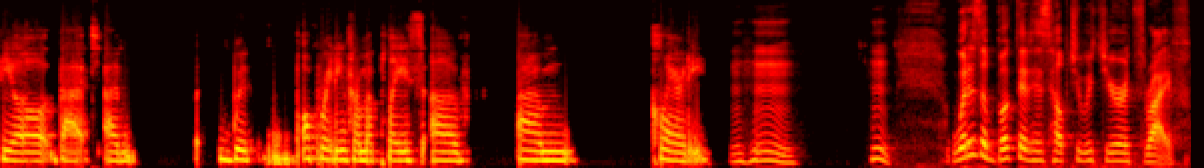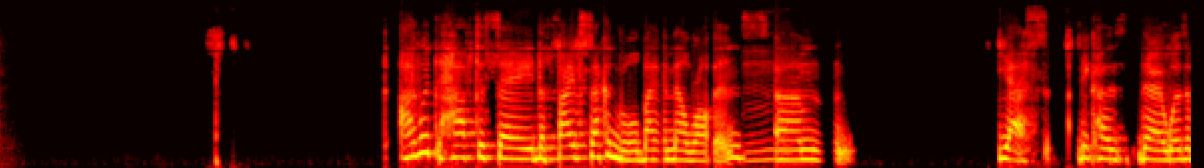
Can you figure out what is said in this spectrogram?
feel that I'm with operating from a place of um, clarity. Mm-hmm. Hmm. What is a book that has helped you with your thrive? I would have to say The Five Second Rule by Mel Robbins. Mm. Um, yes, because there was a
